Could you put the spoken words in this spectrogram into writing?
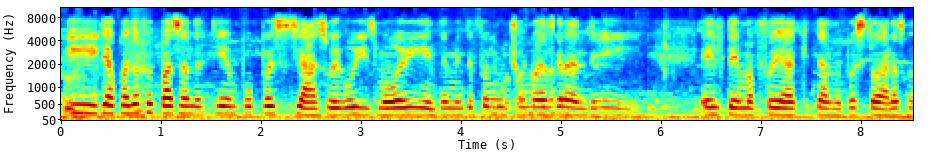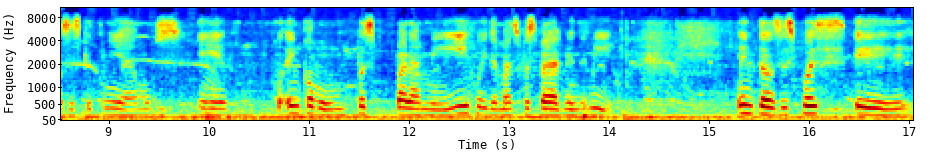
y ya cuando fue pasando el tiempo, pues ya su egoísmo evidentemente fue mucho más grande y el tema fue a quitarme pues todas las cosas que teníamos eh, en común pues para mi hijo y demás pues para el bien de mi hijo. Entonces pues eh,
